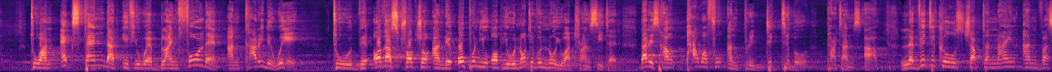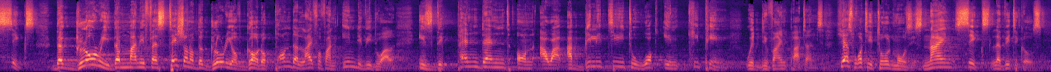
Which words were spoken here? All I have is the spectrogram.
to an extent that if you were blindfolded and carried away to the other structure and they open you up you would not even know you are transited. That is how powerful and predictable patterns are. Leviticus chapter 9 and verse 6 the glory the manifestation of the glory of god upon the life of an individual is dependent on our ability to walk in keeping with divine patterns. Here's what he told moses 9 6 leviticus.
